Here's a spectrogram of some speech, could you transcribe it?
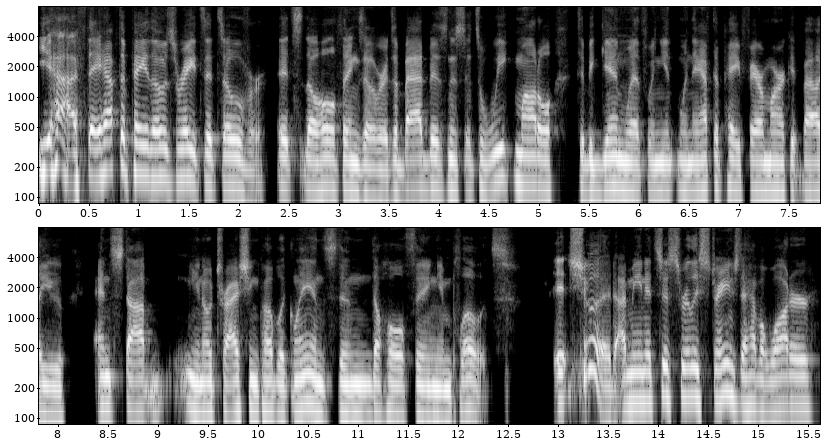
Yeah, if they have to pay those rates, it's over. It's the whole thing's over. It's a bad business. It's a weak model to begin with. When you when they have to pay fair market value and stop, you know, trashing public lands, then the whole thing implodes. It should. I mean, it's just really strange to have a water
